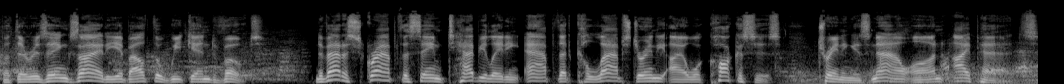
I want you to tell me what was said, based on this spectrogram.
But there is anxiety about the weekend vote. Nevada scrapped the same tabulating app that collapsed during the Iowa caucuses. Training is now on iPads.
